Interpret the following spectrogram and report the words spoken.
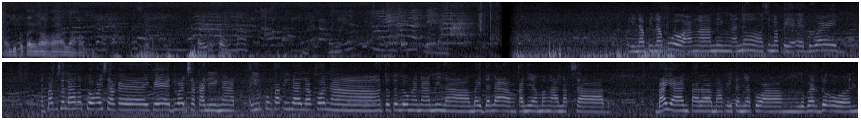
Ah, Hindi pa tayo nakakalakad. Ay, ito. Ginabi na po ang aming ano, sino Kuya Edward. Nagpapasalamat po kayo sa kay Kuya Edward sa Kalingap. Ayun pong kakilala ko na tutulungan namin na may dala ang kanilang mga anak sa bayan para makita niya po ang lugar doon.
